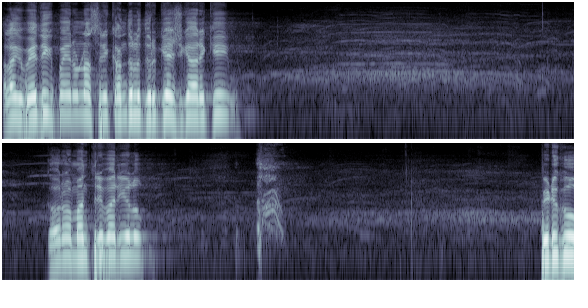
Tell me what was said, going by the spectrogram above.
అలాగే వేదిక పైన ఉన్న శ్రీ కందులు దుర్గేష్ గారికి గౌరవ మంత్రి వర్యులు పిడుగు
